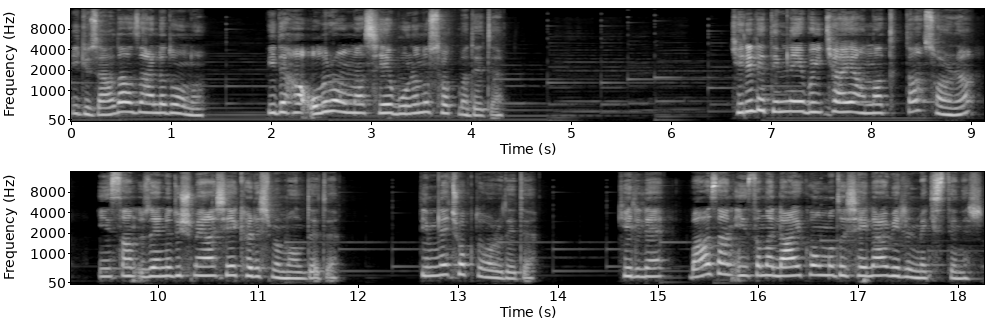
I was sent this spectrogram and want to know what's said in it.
bir güzel de azarladı onu. Bir daha olur olmaz şeye burnunu sokma dedi. Kelly ile Dimne'ye bu hikayeyi anlattıktan sonra insan üzerine düşmeyen şeye karışmamalı dedi. Dimne çok doğru dedi. Kelile bazen insana layık olmadığı şeyler verilmek istenir.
